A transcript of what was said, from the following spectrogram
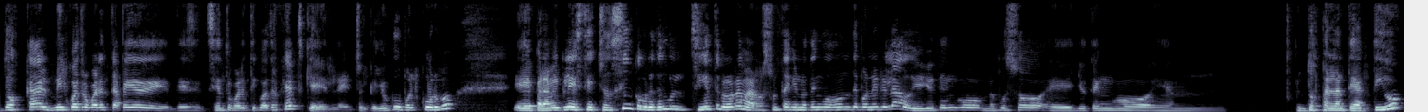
2K, el 1440p de, de 144 Hz, que es el que yo ocupo, el curvo, eh, para mi PlayStation 5, pero tengo el siguiente problema. Resulta que no tengo dónde poner el audio. Yo tengo, me puso, eh, yo tengo em, dos parlantes activos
